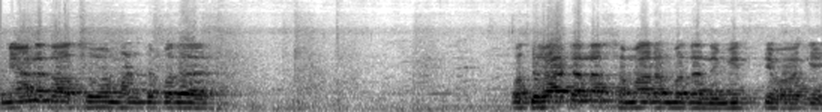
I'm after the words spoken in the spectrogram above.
ಜ್ಞಾನದಾಸೋಹ ಮಂಟಪದ ಉದ್ಘಾಟನಾ ಸಮಾರಂಭದ ನಿಮಿತ್ತವಾಗಿ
